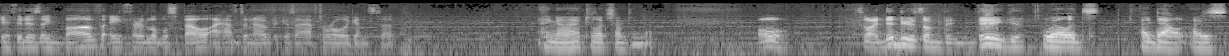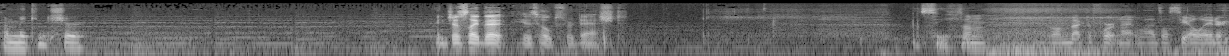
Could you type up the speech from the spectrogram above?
if it is above a third level spell, I have to know because I have to roll against it. Hang on, I have to look something up. Oh, so I did do something big. Well, it's. I doubt. I just. I'm making sure. And just like that, his hopes were dashed. Let's see. So I'm going back to Fortnite, lads. I'll see y'all later.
